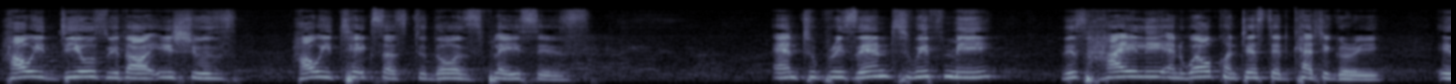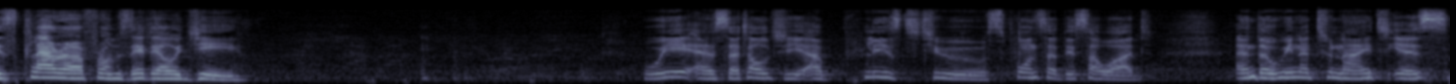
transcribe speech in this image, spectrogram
how it deals with our issues, how it takes us to those places. And to present with me this highly and well contested category is Clara from ZLG. we as ZLG are pleased to sponsor this award. And the winner tonight is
